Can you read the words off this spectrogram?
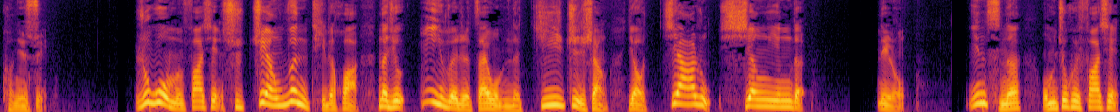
矿泉水？如果我们发现是这样问题的话，那就意味着在我们的机制上要加入相应的内容。因此呢，我们就会发现，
